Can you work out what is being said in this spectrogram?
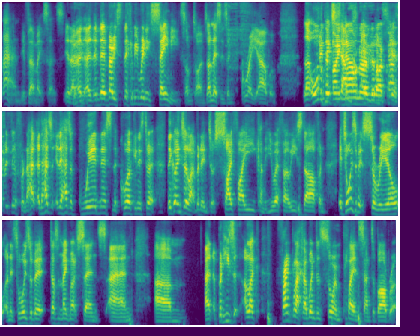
band, if that makes sense. You know, and, Yeah. and they're very they can be really samey sometimes, unless it's a great album. Like all the Pixies I now know that I've sounds a bit different. It has it has a weirdness and a quirkiness to it. They got into like a bit into sci-fi kind of UFO stuff, and it's always a bit surreal, and it's always a bit doesn't make much sense. And um, and but he's like Frank Black. I went and saw him play in Santa Barbara,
